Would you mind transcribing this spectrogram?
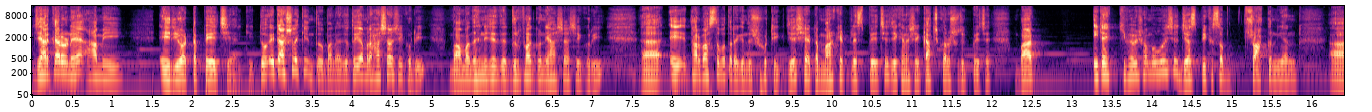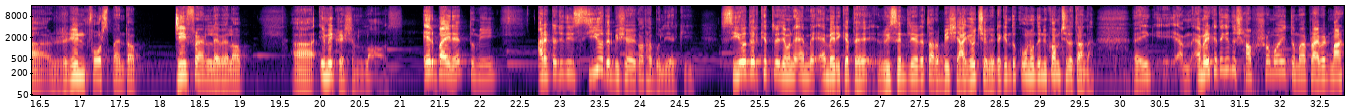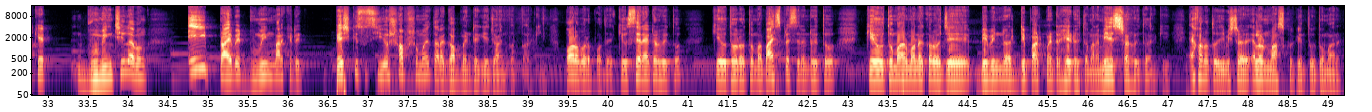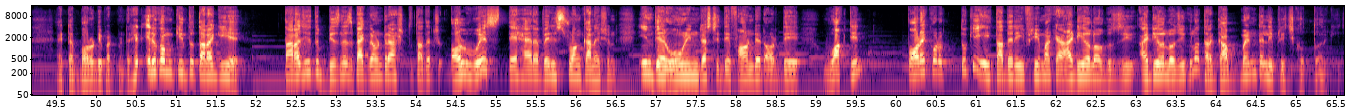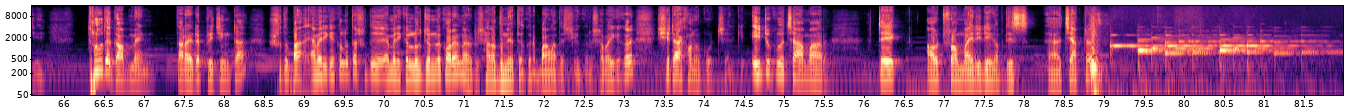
যার কারণে আমি এই রিওয়ার্ডটা পেয়েছি আর কি তো এটা আসলে কিন্তু মানে যতই আমরা হাসাহাসি করি বা আমাদের নিজেদের দুর্ভাগ্য নিয়ে হাসাহাসি করি এই তার বাস্তবতাটা কিন্তু সঠিক যে সে একটা মার্কেট প্লেস পেয়েছে যেখানে সে কাজ করার সুযোগ পেয়েছে। বাট এটা কীভাবে সম্ভব হয়েছে? Just because of draconian reinforcement of different level of immigration laws এর বাইরে তুমি আরেকটা যদি সিওদের বিষয়ে কথা বলি আর কি সিওদের ক্ষেত্রে যেমন আমেরিকাতে রিসেন্টলি এটা তো আরও বেশি আগেও ছিল, এটা কিন্তু কোনোদিনই কম ছিল তা না। আমেরিকাতে কিন্তু সবসময় তোমার প্রাইভেট মার্কেট বুমিং ছিল এবং এই প্রাইভেট বুমিং মার্কেটের বেশ কিছু সিও সবসময় তারা গভর্নমেন্টে গিয়ে জয়েন করতো আর কি। বড় বড় পদে। কেউ সেনেটর হইতো, কেউ ধরো তোমার ভাইস প্রেসিডেন্ট হইতো, কেউ তোমার মনে করো যে বিভিন্ন ডিপার্টমেন্টের হেড হইতো মানে মিনিস্টার হইতো আর কি। এখনও তো মিস্টার এলন মাস্কও কিন্তু তোমার একটা বড় ডিপার্টমেন্টের হেড এরকম কিন্তু তারা গিয়ে তারা যেহেতু বিজনেস ব্যাকগ্রাউন্ডে আসতো, তাদের always they had a very strong connection in their own industry they founded or they worked in পরে করতো কি এই তাদের এই ফ্রি মার্কেট আইডিওলজি আইডিওলজিগুলো তারা গভর্নমেন্টালি প্রিচ করতো আর কি যে থ্রু দ্য গভর্নমেন্ট তারা এটা প্রিচিংটা শুধু আমেরিকা করলে তো শুধু আমেরিকার লোকজনরা করে না সারা দুনিয়াতে করে, বাংলাদেশিও করে, সবাইকে করে, সেটা এখনও করছে আর কি। এইটুকু হচ্ছে আমার take out from my reading of this chapter.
